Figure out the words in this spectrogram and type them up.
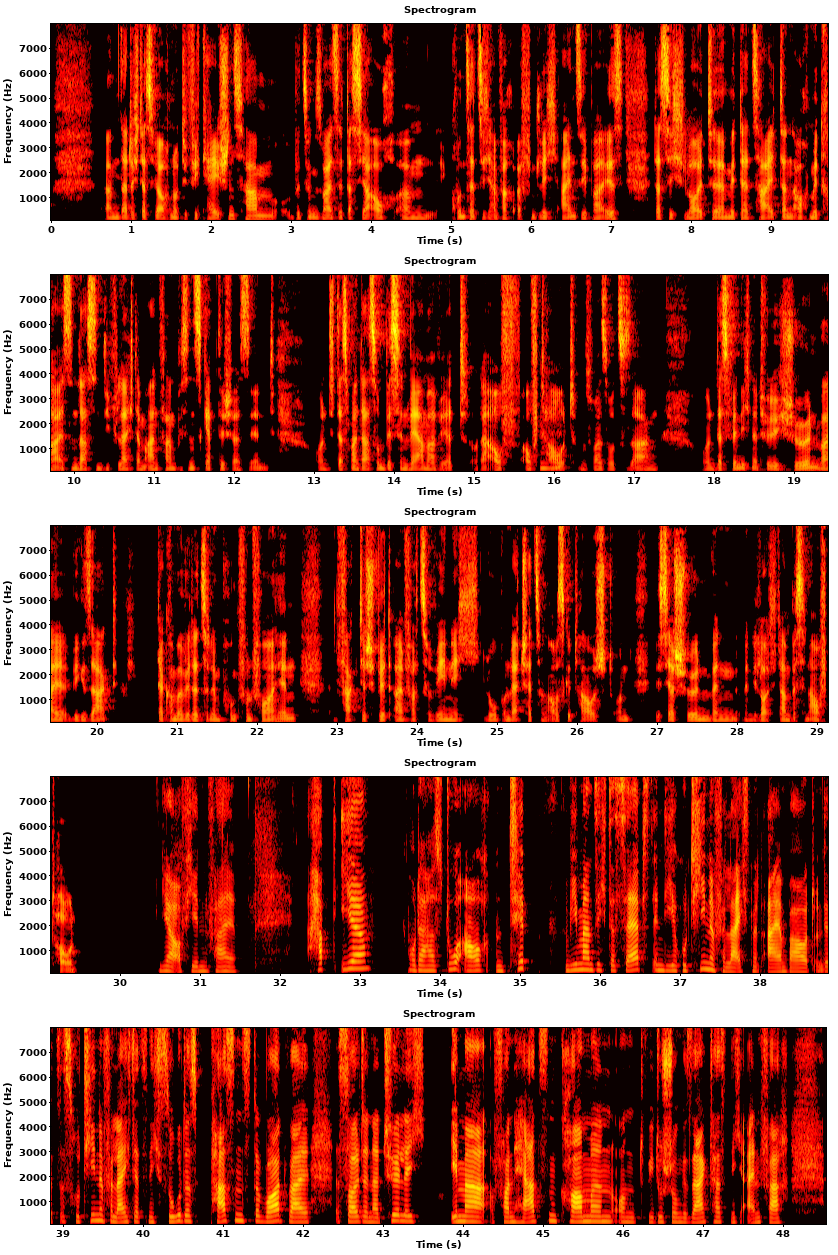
ähm, dadurch, dass wir auch Notifications haben, beziehungsweise das ja auch ähm, grundsätzlich einfach öffentlich einsehbar ist, dass sich Leute mit der Zeit dann auch mitreißen lassen, die vielleicht am Anfang ein bisschen skeptischer sind. Und dass man da so ein bisschen wärmer wird oder auf, auftaut, mhm. muss man so zu sagen. Und das finde ich natürlich schön, weil, wie gesagt, da kommen wir wieder zu dem Punkt von vorhin. Faktisch wird einfach zu wenig Lob und Wertschätzung ausgetauscht und ist ja schön, wenn, wenn die Leute da ein bisschen auftauen. Ja, auf jeden Fall. Habt ihr oder hast du auch einen Tipp, wie man sich das selbst in die Routine vielleicht mit einbaut? Und jetzt ist Routine vielleicht jetzt nicht so das passendste Wort, weil es sollte natürlich immer von Herzen kommen und wie du schon gesagt hast, nicht einfach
